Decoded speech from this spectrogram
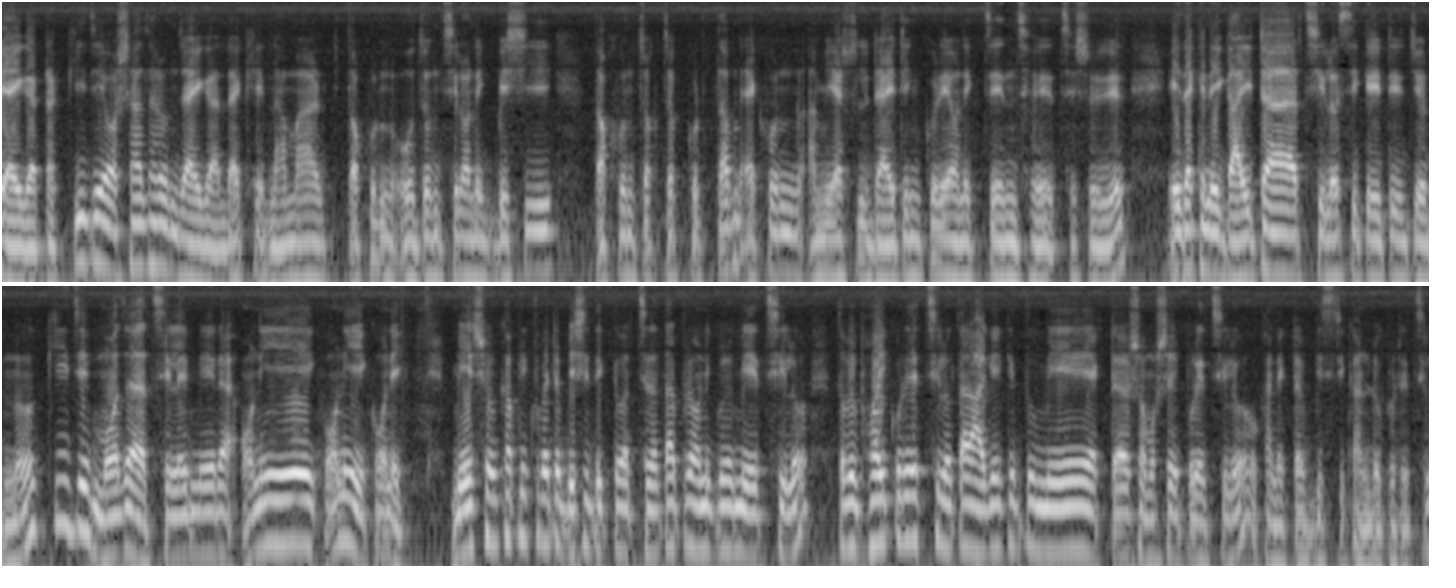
জায়গাটা কি যে অসাধারণ জায়গা। দেখেন আমার তখন ওজন ছিল অনেক বেশি। তখন চকচক করতাম। এখন আমি আসলে ডায়েটিং করে অনেক চেঞ্জ হয়েছে শরীরের। এই দেখেন, এই গাড়িটা ছিল সিকিউরিটির জন্য। কি যে মজা ছেলে মেয়েরা অনেক অনেক অনেক। মেয়ের সংখ্যা আপনি খুব একটা বেশি দেখতে পাচ্ছেন না। তারপরে অনেকগুলো মেয়ে ছিল। তবে ভয় করেছিল তার আগে কিন্তু মেয়ে একটা সমস্যায় পড়েছিল। ওখানে একটা বিশ্রী কাণ্ড ঘটেছিল।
